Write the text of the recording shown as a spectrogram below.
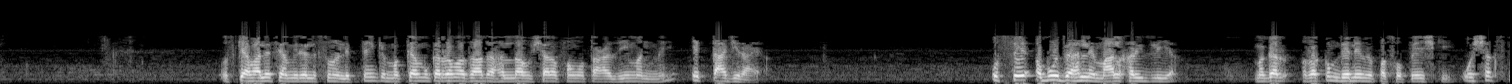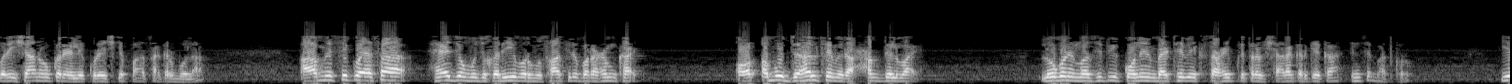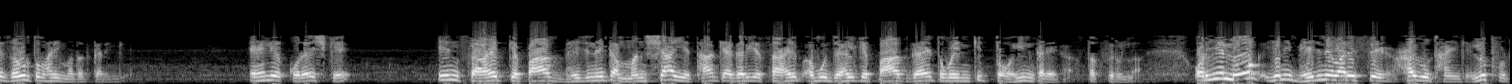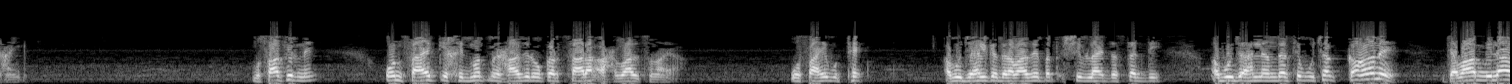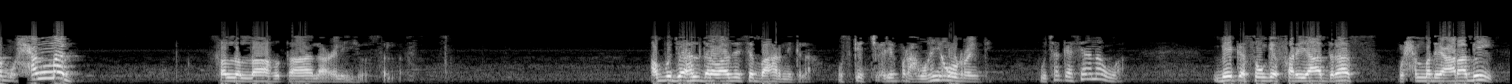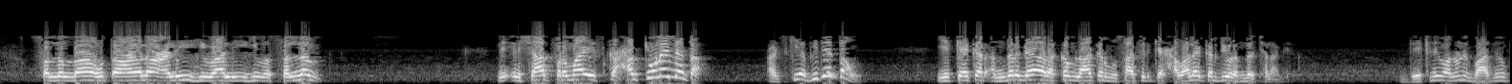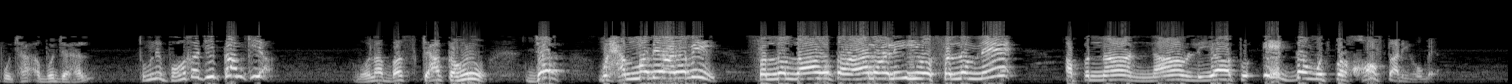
اس کے حوالے سے امیر علیہ سن لکھتے ہیں کہ مکہ مکرمہ زادہ اللہ شرف و تعظیمن میں ایک تاجر آیا۔ اس سے ابو جہل نے مال خرید لیا، مگر رقم دینے میں پسو پیش کی۔ وہ شخص پریشان ہو کر اہل قریش کے پاس آ کر بولا، آپ میں سے کوئی ایسا ہے جو مجھ غریب اور مسافر پر رحم کھائے اور ابو جہل سے میرا حق دلوائے؟ لوگوں نے مسجد کے کونے میں بیٹھے ہوئے ایک صاحب کی طرف اشارہ کر کے کہا، ان سے بات کرو۔ یہ ضرور تمہاری مدد کریں گے۔ اہل قریش کے ان صاحب کے پاس بھیجنے کا منشا یہ تھا کہ اگر یہ صاحب ابو جہل کے پاس گئے تو وہ ان کی توہین کرے گا۔ تقفر اللہ۔ اور یہ لوگ یعنی بھیجنے والے سے حض اٹھائیں گے، لطف اٹھائیں گے۔ مسافر نے ان صاحب کی خدمت میں حاضر ہو کر سارا احوال سنایا۔ وہ صاحب اٹھے۔ ابو جہل کے دروازے پر تشریف لائے دستک دی۔ ابو جہل نے اندر سے پوچھا، کون ہے؟ جواب ملا، محمد صلی اللہ تعالی علیہ وسلم۔ ابو جہل دروازے سے باہر نکلا۔ اس کے چہرے پر ہوائیاں اڑ رہی تھی پوچھا، کیسے آنا ہوا؟ بے قصوں کے فریاد رس، محمد عربی صلی اللہ تعالی علیہ وسلم نے ارشاد فرمائے اس کا حق کیوں نہیں دیتا؟ عرض کی ابھی دیتا ہوں۔ یہ کہہ کر اندر گیا، رقم لا کر مسافر کے حوالے کر دی اور اندر چلا گیا۔ دیکھنے والوں نے بعد میں پوچھا، ابو جہل، تم نے بہت عجیب کام کیا؟ بولا، بس کیا کہوں؟ جب محمد عربی صلی اللہ تعالی علیہ وسلم نے اپنا نام لیا تو ایک دم مجھ پر خوف تاری ہو گیا۔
